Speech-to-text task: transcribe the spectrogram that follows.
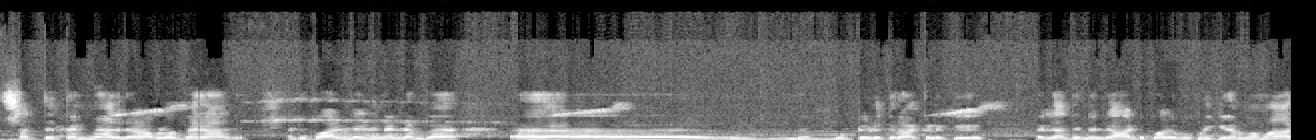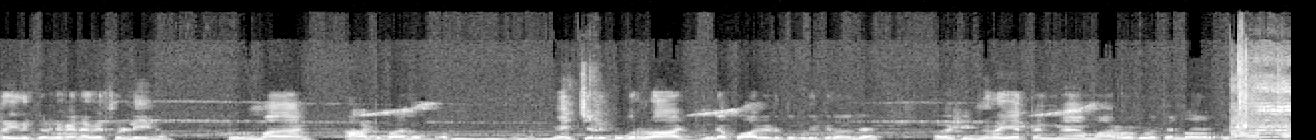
சத்து தன்மை அதில் அவ்வளோ வராது அது பாலில் இது நம்ம இந்த முட்டை எடுக்கிற ஆக்களுக்கு எல்லாத்தையும் நல்ல ஆட்டுப்பால் இப்போ குடிக்கணும் மாறி இருக்குன்னு கனவே சொல்லிடணும். சொல்லிக்கணும் உண்மைதான் ஆட்டுப்பால் இந்த இந்த மேய்ச்சலுக்கு ஒரு ஆட்டின் பால் எடுத்து குடிக்கிறதுல அதுக்கு நிறைய தன்மை மாறுறக்கூட தன்மை இருக்குது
